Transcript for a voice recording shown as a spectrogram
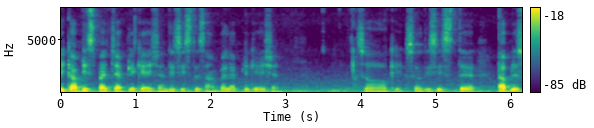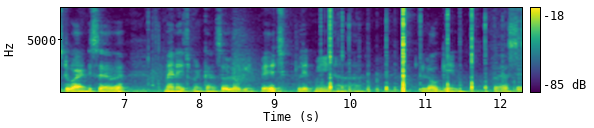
Pickup dispatch application. This is the sample application. So okay. So this is the WSO2 server management console login page. Let me uh, log in first.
